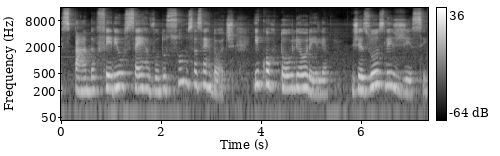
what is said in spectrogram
espada feriu o servo do sumo sacerdote e cortou-lhe a orelha. Jesus lhes disse:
